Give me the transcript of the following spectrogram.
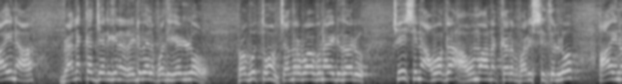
ఆయన వెనక జరిగిన రెండు వేల పదిహేడులో ప్రభుత్వం చంద్రబాబు నాయుడు గారు చేసిన అవగ అవమానకర పరిస్థితుల్లో ఆయన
